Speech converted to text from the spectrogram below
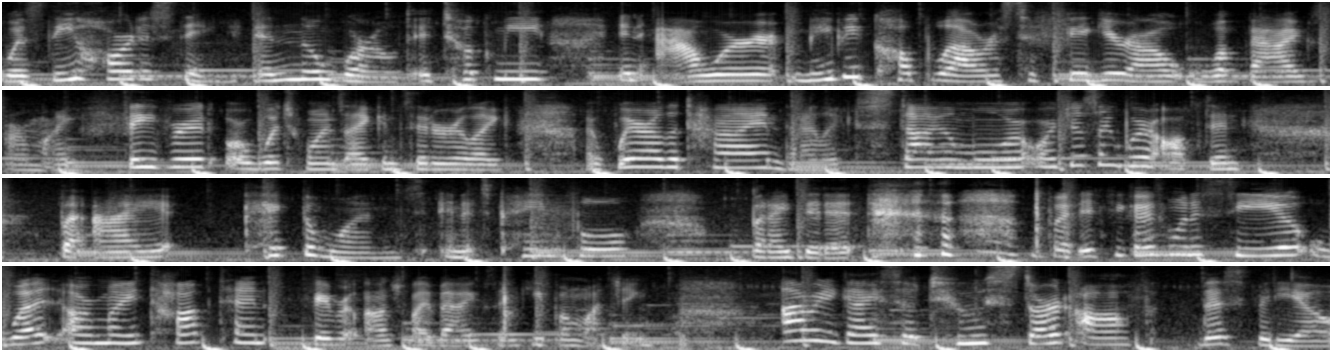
was the hardest thing in the world. It took me an hour, maybe a couple hours to figure out what bags are my favorite or which ones I consider like I wear all the time, that I like to style more, or just I wear often. But I picked the ones and it's painful, but I did it. but if you guys want to see what are my top 10 favorite Loungefly bags, then keep on watching. Alrighty guys, so to start off this video,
